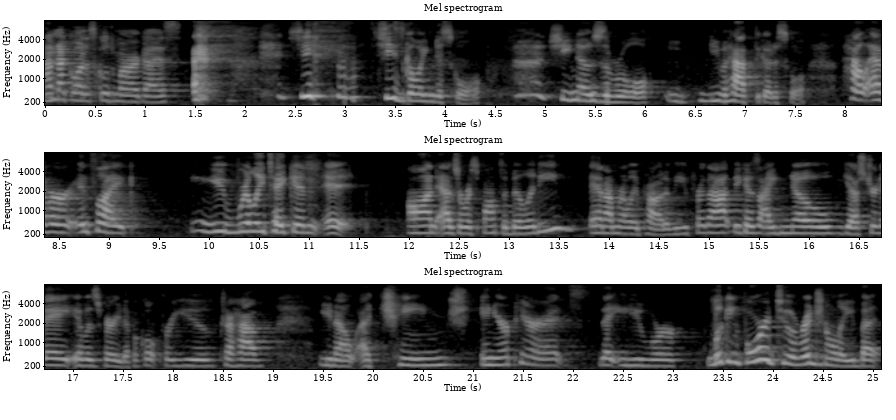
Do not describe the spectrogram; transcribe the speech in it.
I'm not going to school tomorrow, guys. she she's going to school. She knows the rule. You have to go to school. However, it's like you've really taken it on as a responsibility and I'm really proud of you for that because I know yesterday it was very difficult for you to have, you know, a change in your appearance that you were looking forward to originally but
